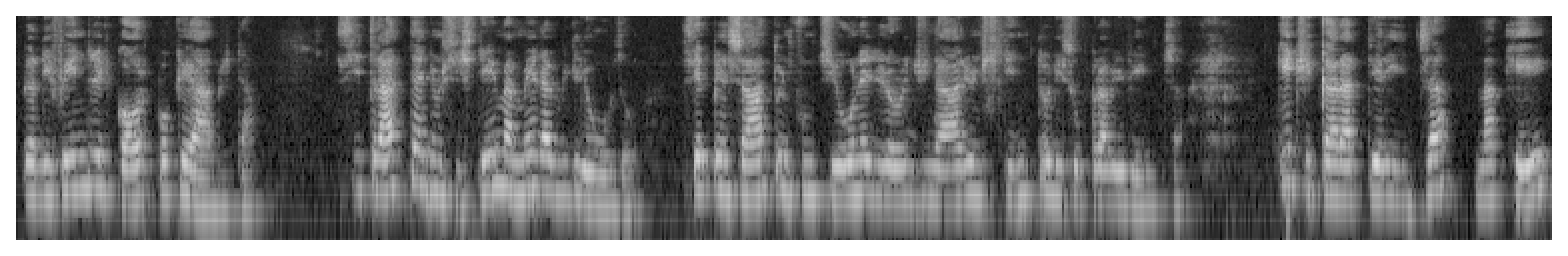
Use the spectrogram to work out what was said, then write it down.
per difendere il corpo che abita. Si tratta di un sistema meraviglioso, se pensato in funzione dell'originario istinto di sopravvivenza, che ci caratterizza, ma che,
